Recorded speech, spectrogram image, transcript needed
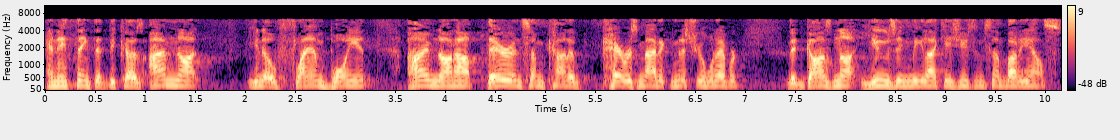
And they think that because I'm not, you know, flamboyant, I'm not out there in some kind of charismatic ministry or whatever, that God's not using me like He's using somebody else.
